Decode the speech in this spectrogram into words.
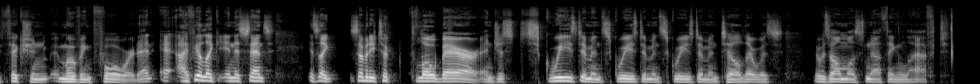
fiction moving forward. And I feel like, in a sense, it's like somebody took Flaubert and just squeezed him and squeezed him and squeezed him until there was there was almost nothing left.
